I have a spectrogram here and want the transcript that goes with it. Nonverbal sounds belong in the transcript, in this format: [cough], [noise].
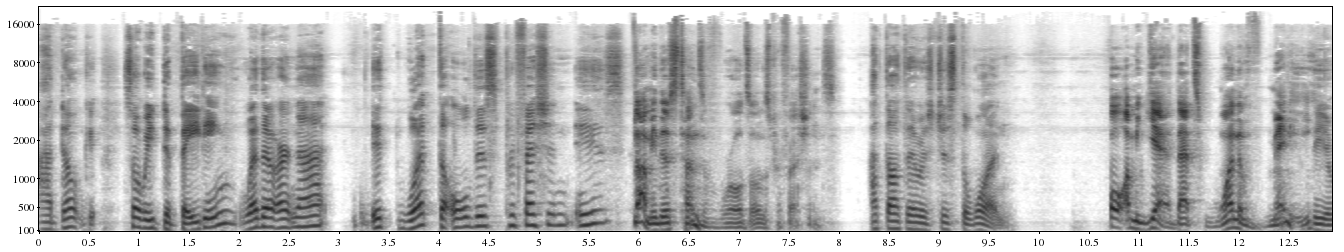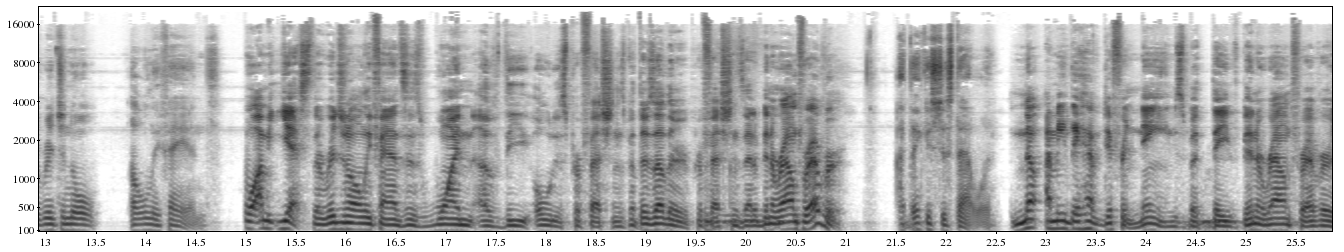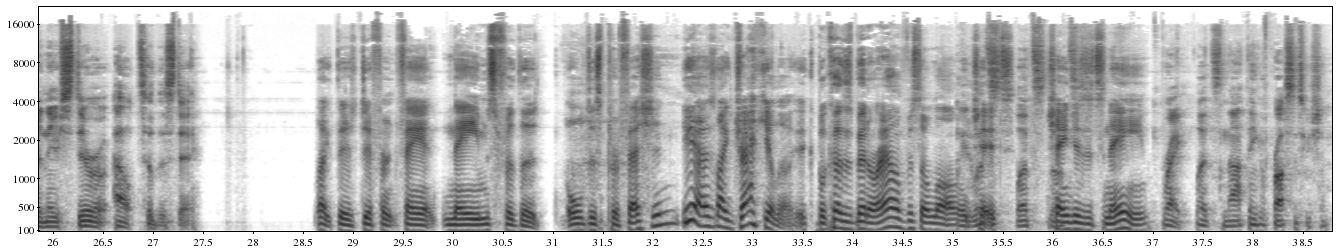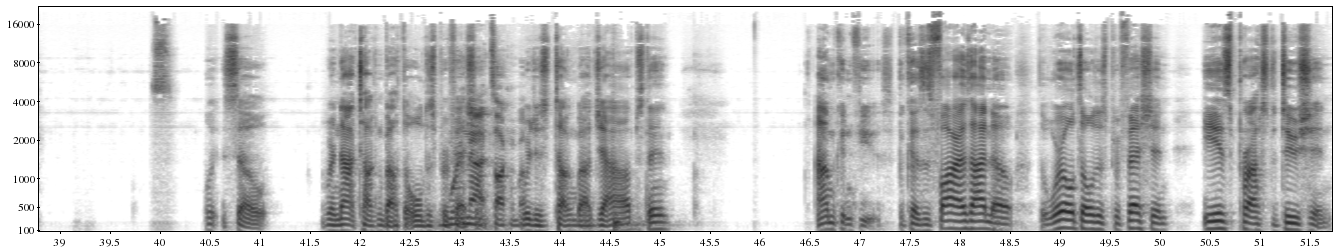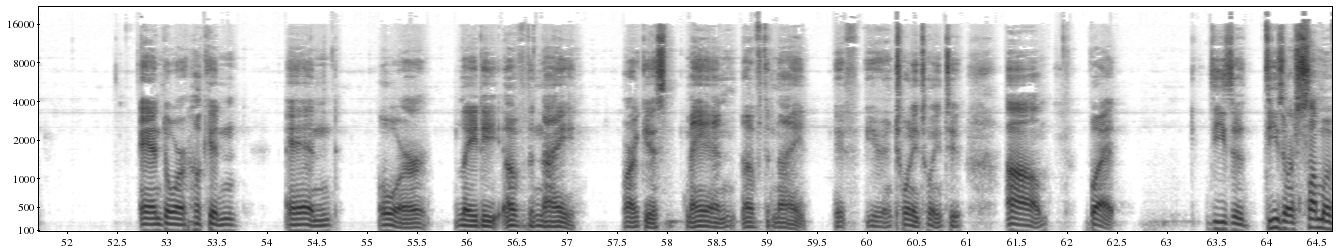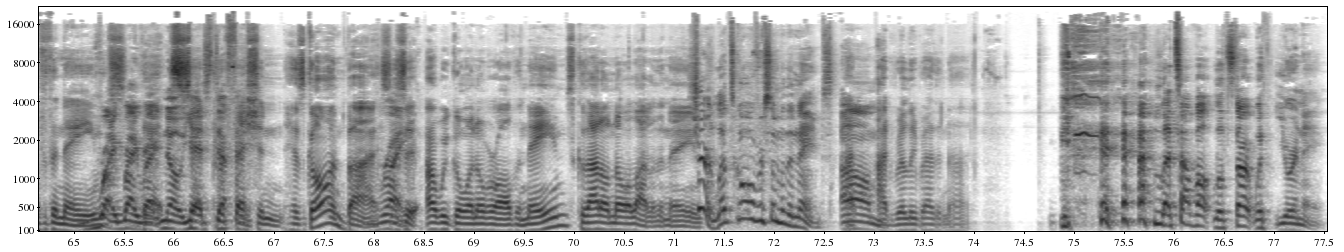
I don't get. So are we debating whether or not it what the oldest profession is? No, I mean, there's tons of world's oldest professions. I thought there was just the one, Oh, I mean, yeah, that's one of many. the original OnlyFans. Well, I mean, yes, the original OnlyFans is one of the oldest professions, but there's other professions that have been around forever. I think it's just that one. No, I mean, they have different names, but they've been around forever and they're still out to this day. Like there's different fan names for the oldest profession. Yeah, it's like Dracula it, because it's been around for so long. It, Okay, cha- let's- let's- changes its name. Right. Let's not think of prostitution. So we're not talking about the oldest profession. We're not talking about- We're just talking about jobs. Then I'm confused because as far as I know, the world's oldest profession is prostitution, and or hooking, and or lady of the night, or I guess man of the night if you're in 2022. Um, but these are these are some of the names. Right, right, right. that No, yes, definitely. profession has gone by. So Right. it- are we going over all the names? Because I don't know a lot of the names. Sure, let's go over some of the names. Um, I'd really rather not. [laughs] let's how about let's start with your name.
